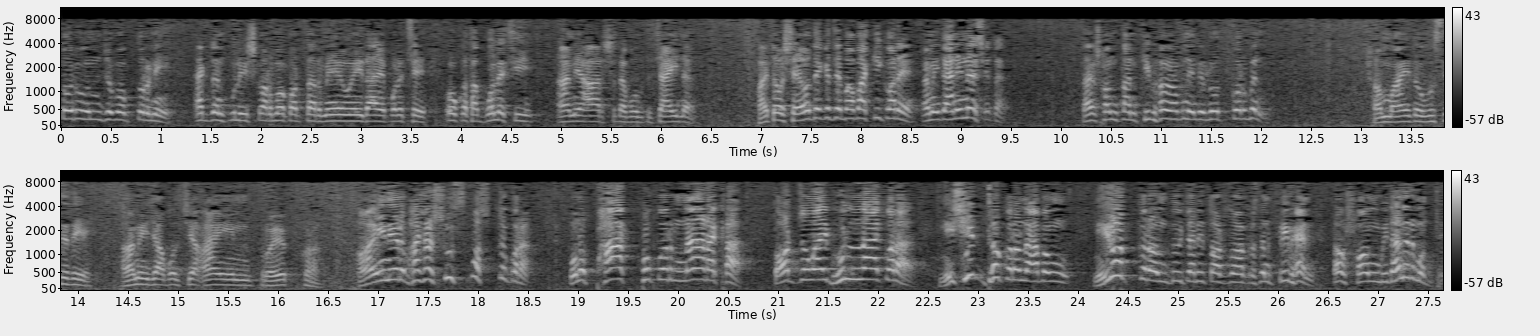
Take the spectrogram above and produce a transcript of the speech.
তরুণ যুবক তরুণী। একজন পুলিশ কর্মকর্তার মেয়ে ওই দায়ে পড়েছে। ও কথা বলেছি, আমি আর সেটা বলতে চাই না। হয়তো সেও দেখেছে বাবা কি করে, আমি জানি না সেটা। তাই সন্তান কীভাবে আপনি নিরোধ করবেন? সম্মানিত উপস্থিতি, আমি যা বলছি আইন প্রয়োগ করা। আইনের ভাষা সুস্পষ্ট করা। কোনো ফাঁক ফোকর না রাখা। তর্জমায় ভুল না করা, নিষিদ্ধকরণ এবং নিরোধকরণ দুইটারই তর্জমা করেছেন প্রিভেন্ট তাও সংবিধানের মধ্যে।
